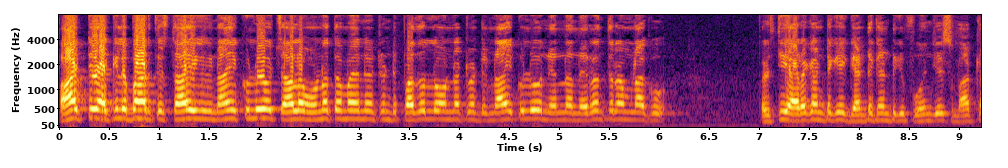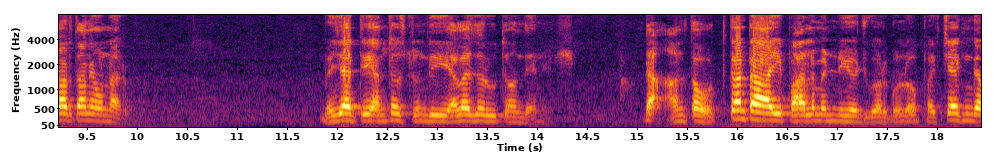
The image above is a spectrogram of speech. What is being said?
పార్టీ అఖిల భారత స్థాయి నాయకులు చాలా ఉన్నతమైనటువంటి పదవుల్లో ఉన్నటువంటి నాయకులు నిన్న నిరంతరం నాకు ప్రతి అరగంటకి గంట గంటకి ఫోన్ చేసి మాట్లాడుతూనే ఉన్నారు. మెజార్టీ ఎంత వస్తుంది ఎలా జరుగుతోంది అనే విషయం. అంటే అంత ఉత్కంఠ ఈ పార్లమెంట్ నియోజకవర్గంలో ప్రత్యేకంగా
